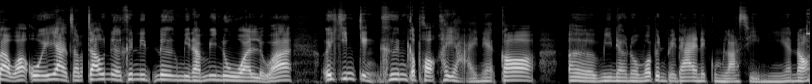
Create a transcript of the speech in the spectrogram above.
แบบว่าโอ๊ยอยากจะเจ้าเนื้อขึ้นนิดนึง มีน้ำมีนวลหรือว่าเอ้ยกินเก่งขึ้นกระเพาะขยายเนี่ยก็เอ่อมีแนวโน้มว่าเป็นไปได้ในกลุ่มราศีนี้เนาะ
